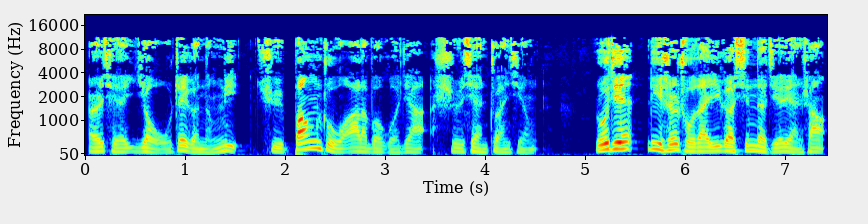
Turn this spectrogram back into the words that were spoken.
而且有这个能力去帮助阿拉伯国家实现转型。如今历史处在一个新的节点上，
